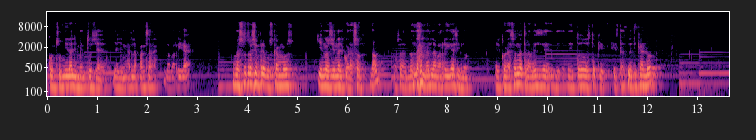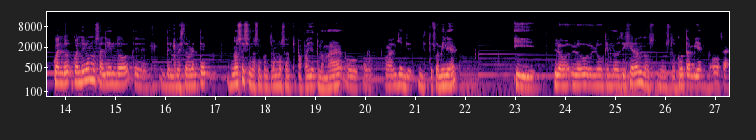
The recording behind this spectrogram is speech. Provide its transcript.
consumir alimentos y a, llenar la panza, la barriga. nosotros siempre buscamos quien nos llena el corazón, ¿no? O sea, no nada más la barriga, sino el corazón a través de, todo esto que, estás platicando. Cuando, cuando íbamos saliendo del restaurante, no sé si nos encontramos a tu papá y a tu mamá o, a alguien de, tu familia, y lo, que nos dijeron nos, tocó también, ¿no? O sea,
